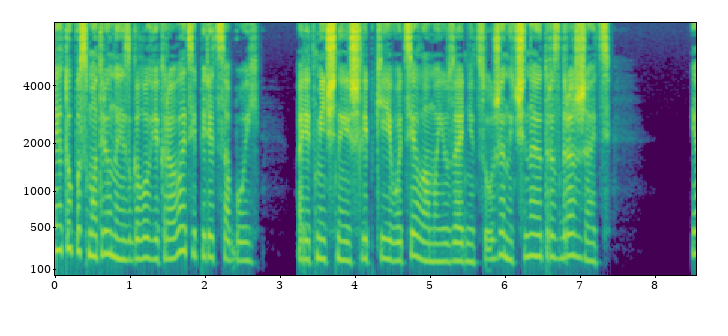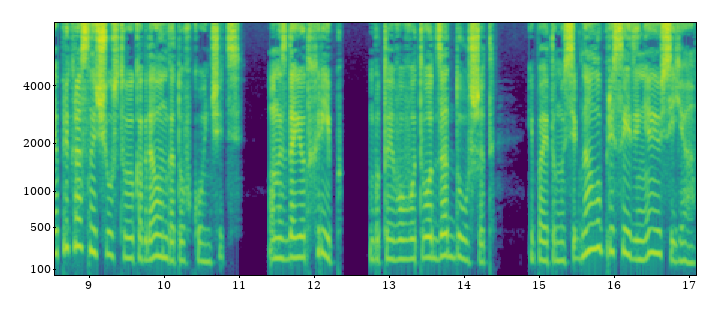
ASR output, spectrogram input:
Я то посмотрю на изголовье кровати перед собой, а ритмичные шлепки его тела о мою задницу уже начинают раздражать. Я прекрасно чувствую, когда он готов кончить. Он издает хрип, будто его вот-вот задушат, и по этому сигналу присоединяюсь я.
